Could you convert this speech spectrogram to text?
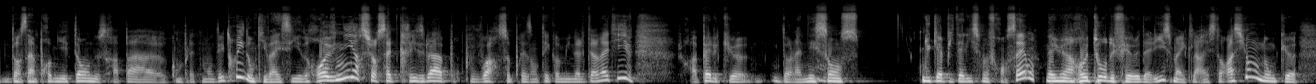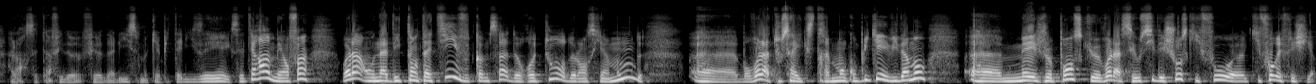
dans un premier temps, ne sera pas complètement détruit. Donc il va essayer de revenir sur cette crise-là pour pouvoir se présenter comme une alternative. Je rappelle que dans la naissance du capitalisme français. On a eu un retour du féodalisme avec la Restauration. Donc, euh, alors c'est un féodalisme capitalisé, etc. Mais enfin, voilà, on a des tentatives comme ça de retour de l'ancien monde. Euh, bon, voilà, tout ça est extrêmement compliqué, évidemment. Euh, mais je pense que voilà, c'est aussi des choses qu'il faut, qu'il faut réfléchir.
